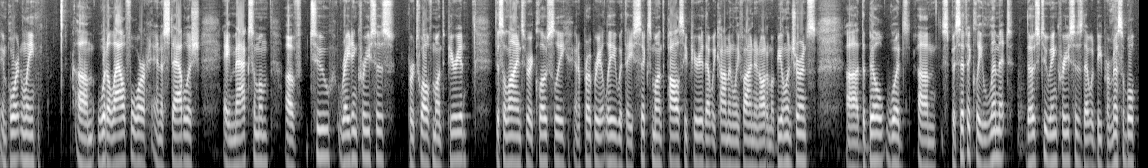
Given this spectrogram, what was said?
importantly, um, would allow for and establish a maximum of two rate increases per 12-month period. This aligns very closely and appropriately with a six-month policy period that we commonly find in automobile insurance. Uh, The bill would um, specifically limit those two increases that would be permissible.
